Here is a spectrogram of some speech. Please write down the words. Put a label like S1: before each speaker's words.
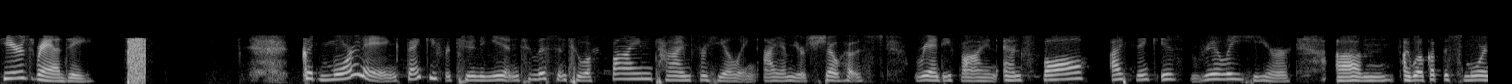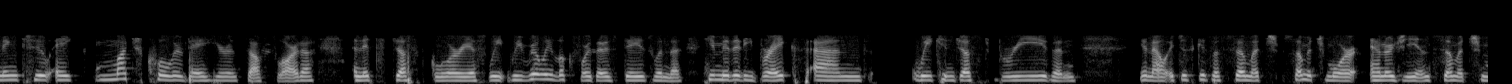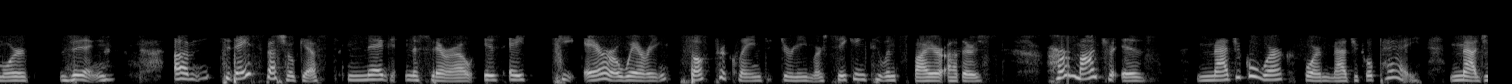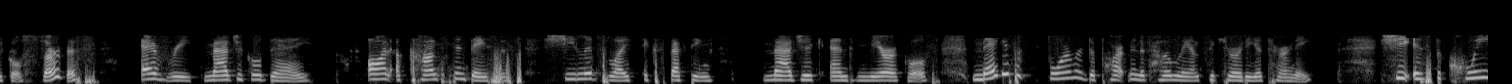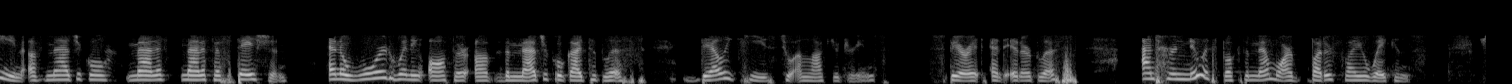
S1: here's Randy.
S2: Good morning. Thank you for tuning in to listen to A Fine Time for Healing. I am your show host, Randy Fine, and fall, I think, is really here. Um, I woke up this morning to a much cooler day here in South Florida, and it's just glorious. We, we really look for those days when the humidity breaks and we can just breathe and you know it just gives us so much so much more energy and so much more zing um, today's special guest, Meg Nocero, is a tiara-wearing, self-proclaimed dreamer seeking to inspire others. Her mantra is magical work for magical pay, magical service every magical day. On a constant basis, she lives life expecting magic and miracles. Meg is a former Department of Homeland Security attorney. She is the queen of magical manif- manifestation, an award-winning author of The Magical Guide to Bliss, Daily Keys to Unlock Your Dreams, Spirit and Inner Bliss, and her newest book, the memoir Butterfly Awakens.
